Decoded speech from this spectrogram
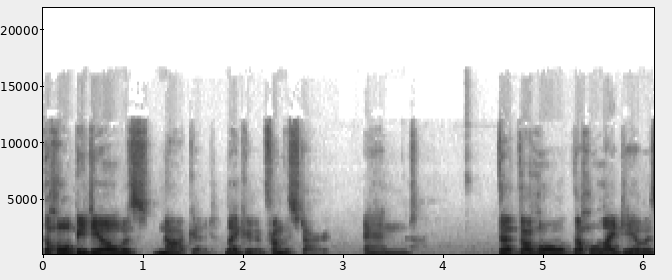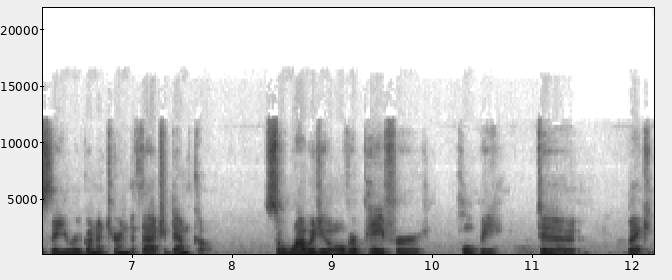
the Holtby deal was not good, like from the start. And the the whole the whole idea was that you were going to turn to Thatcher Demko. So why would you overpay for Holtby to like?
